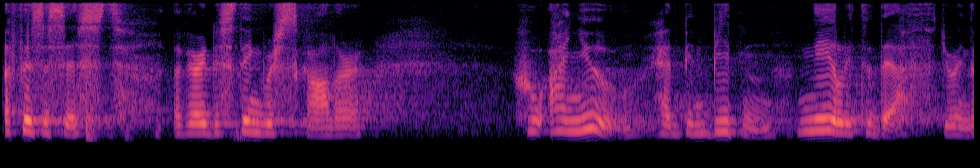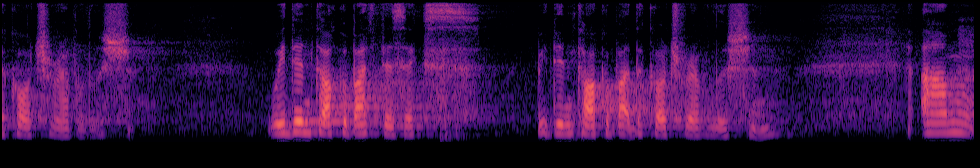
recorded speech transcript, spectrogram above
a physicist, a very distinguished scholar, who I knew had been beaten nearly to death during the Cultural Revolution. We didn't talk about physics. We didn't talk about the Cultural Revolution. Um,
